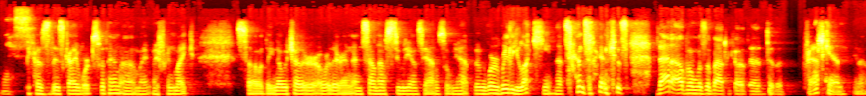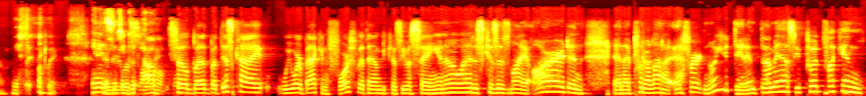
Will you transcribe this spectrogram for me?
Nice. Because this guy works with him, uh, my, my friend Mike. So they know each other over there in, in Soundhouse Studio in Seattle. So we have, we're really lucky in that sense, man, because that album was about to go to, to the trash can, you know, basically. and it's and it was, a good album. So, but but this guy, we were back and forth with him because he was saying, you know what, it's because it's my art and and I put a lot of effort. No, you didn't, dumbass. You put fucking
